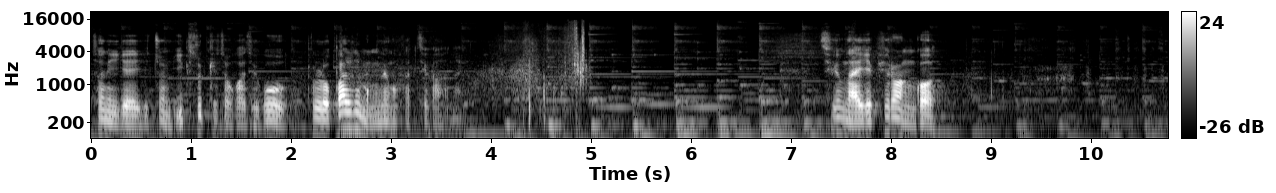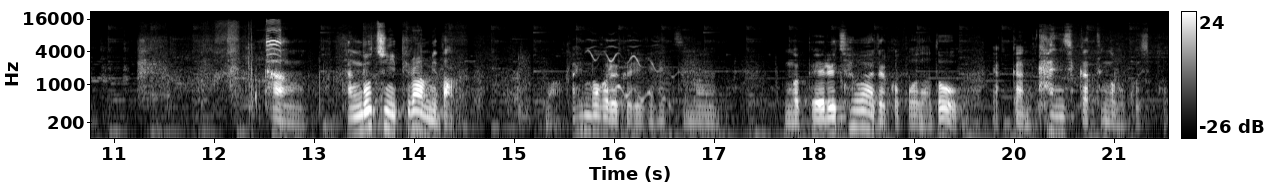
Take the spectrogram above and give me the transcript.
저는 이게 좀 익숙해져가지고 별로 빨리 먹는 것 같지가 않아요. 지금 나에게 필요한 것 당, 당 보충이 필요합니다. 뭐 아까 햄버거를 그리긴 했지만 뭔가 배를 채워야 될 것보다도 약간 간식 같은 거 먹고 싶어.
